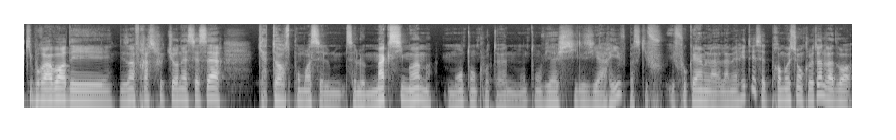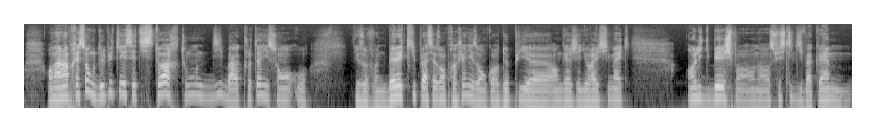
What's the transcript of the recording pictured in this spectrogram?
qui pourraient avoir des, des infrastructures nécessaires. 14, pour moi, c'est le, le maximum. Montons Cloton, montons Viage s'ils y arrivent, parce qu'il faut, il faut quand même la, la mériter. Cette promotion, Cloton va devoir. On a l'impression que depuis qu'il y a cette histoire, tout le monde dit bah, Cloton, ils sont en haut. Ils ont une belle équipe la saison prochaine. Ils ont encore depuis euh, engagé Juraj Simek en Ligue B. Je pense, en Swiss League, il va quand même,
